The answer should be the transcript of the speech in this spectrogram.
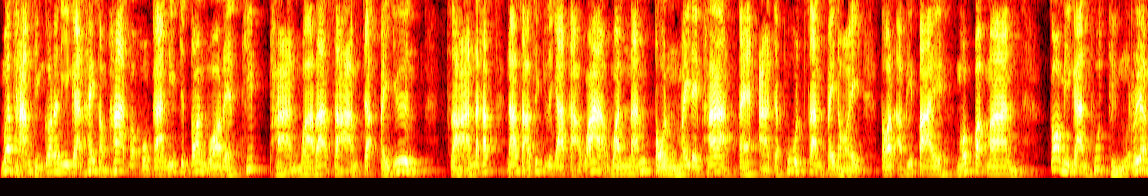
เมื่อถามถึงกรณีการให้สัมภาษณ์ว่าโครงการดิจิตอลวอลเล็ตที่ผ่านวาระ 3 จะไปยื่นศาลนะครับนางสาวสิกิรยากล่าวว่าวันนั้นตนไม่ได้พลาด แต่อาจจะพูดสั้นไปหน่อย ตอนอภิปรายงบประมาณ ก็มีการพูดถึงเรื่อง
